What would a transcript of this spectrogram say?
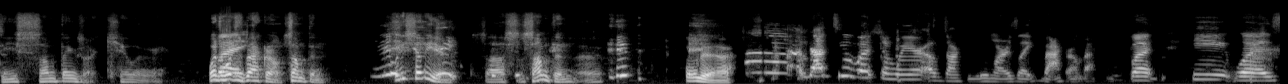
these some things are killing me. What, what's his background? Something. What are you studying? Uh, something. Uh, Yeah. I'm not too much aware of Dr. Umar's like background background, but he was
